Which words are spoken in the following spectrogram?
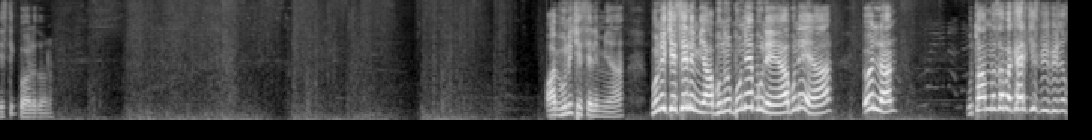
Kestik bu arada onu. Abi bunu keselim ya. Bunu keselim ya. Bunu bu ne bu ne ya? Bu ne ya? Öl lan. Utanmaza bak herkes birbirini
